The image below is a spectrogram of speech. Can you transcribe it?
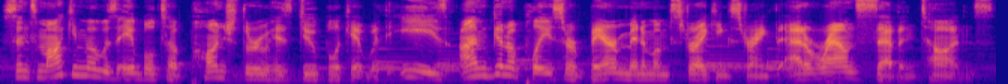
Since Makima was able to punch through his duplicate with ease, I'm gonna place her bare minimum striking strength at around 7 tons.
